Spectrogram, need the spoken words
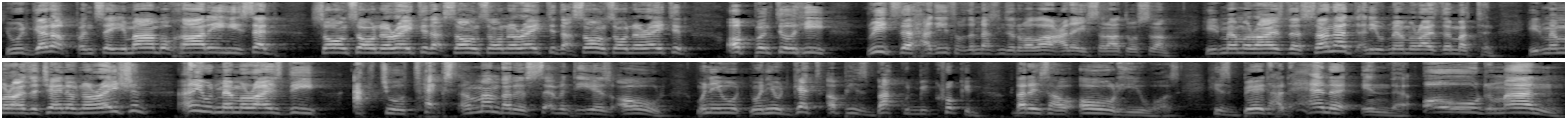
He would get up and say, Imam Bukhari, he said, so and so narrated, that so and so narrated, that so and so narrated, up until he reads the hadith of the Messenger of Allah alayhi salatu wasalam. He'd memorize the sanad and he would memorize the matan. He'd memorize the chain of narration and he would memorize the actual text. A man that is 70 years old, when he would, when he would get up, his back would be crooked. That is how old he was. His beard had henna in there. Old man.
